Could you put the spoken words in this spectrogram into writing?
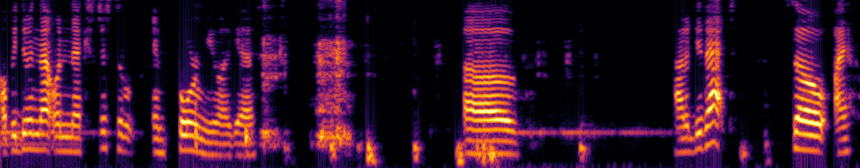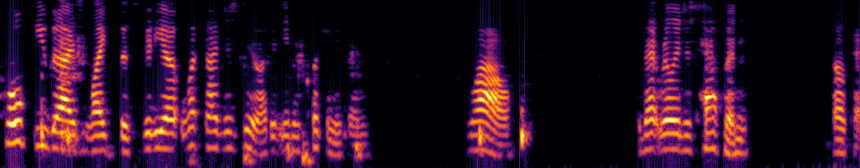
I'll be doing that one next just to inform you, I guess, of how to do that. So, I hope you guys liked this video. What did I just do? I didn't even click anything. Wow. Did that really just happen? Okay.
